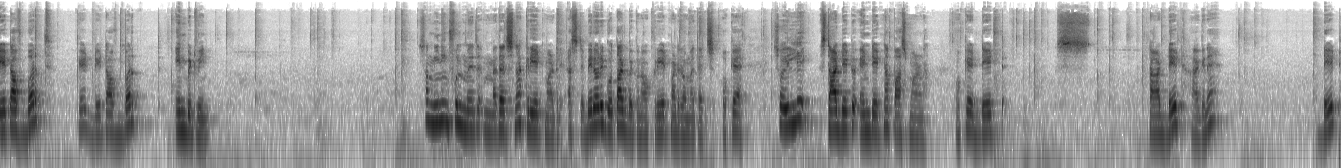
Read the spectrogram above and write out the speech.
date of birth okay date of birth in between so meaningful ಮೆಥ ಮೆಥಡ್ಸ್ನ ಕ್ರಿಯೇಟ್ ಮಾಡಿರಿ. ಅಷ್ಟೇ. ಬೇರೆಯವ್ರಿಗೆ ಗೊತ್ತಾಗಬೇಕು ನಾವು ಕ್ರಿಯೇಟ್ ಮಾಡಿರೋ ಮೆಥಡ್ಸ್ ಓಕೆ ಸೊ ಇಲ್ಲಿ ಸ್ಟಾರ್ಟ್ ಡೇಟು ಎಂಡ್ ಡೇಟ್ನ ಪಾಸ್ ಮಾಡೋಣ. ಓಕೆ ಡೇಟ್ ಸ್ಟಾರ್ಟ್ ಡೇಟ್ ಹಾಗೆಯೇ ಡೇಟ್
